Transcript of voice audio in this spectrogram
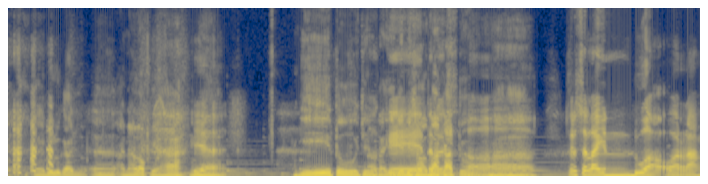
yang dulu kan eh, analog ya. Iya. ya gitu ceritanya. Oke, jadi soal terus, bakat tuh. oh, Nah, Terus selain dua orang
